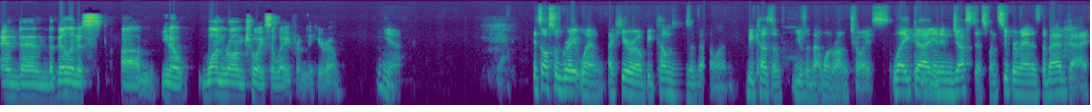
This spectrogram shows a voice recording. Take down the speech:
and then the villain is um, you know one wrong choice away from the hero. Yeah. Yeah. It's also great when a hero becomes a villain because of usually that one wrong choice. Like uh, Mhm. in Injustice, when Superman is the bad guy.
